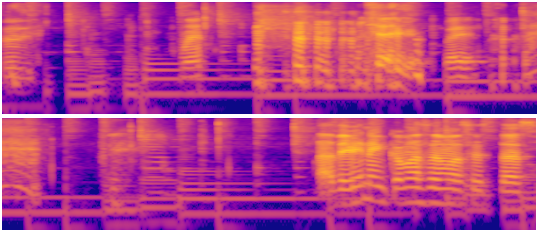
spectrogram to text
Pues, bueno, Bueno, adivinen cómo somos estas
